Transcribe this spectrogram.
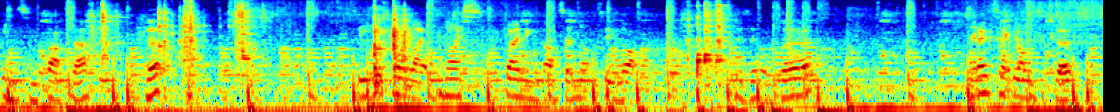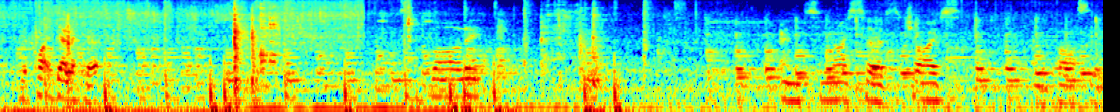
in some butter, cook. So you just want like nice foaming butter, not too hot, because it will burn. They don't take long to cook, they're quite delicate. Some barley. And some nice herbs, chives and parsley.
